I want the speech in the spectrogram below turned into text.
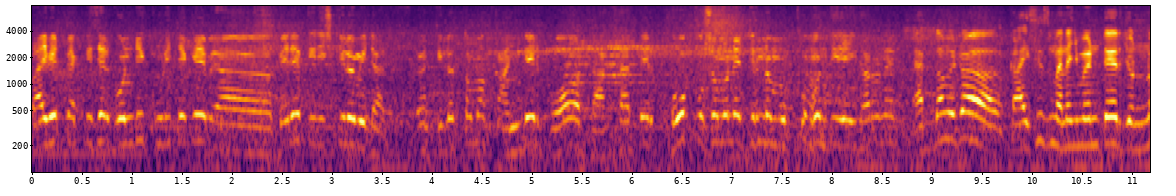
প্রাইভেট প্র্যাকটিসের গন্ডি কুড়ি থেকে বেড়ে তিরিশ কিলোমিটার। এবং তিলোত্তমা কাণ্ডের পর ডাক্তারদের ক্ষোভ প্রশমনের জন্য মুখ্যমন্ত্রী এই ধরনের একদম এটা ক্রাইসিস ম্যানেজমেন্টের জন্য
